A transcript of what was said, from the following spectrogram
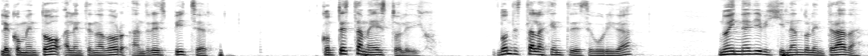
le comentó al entrenador Andrés Pitzer. Contéstame esto, le dijo. ¿Dónde está la gente de seguridad? No hay nadie vigilando la entrada.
